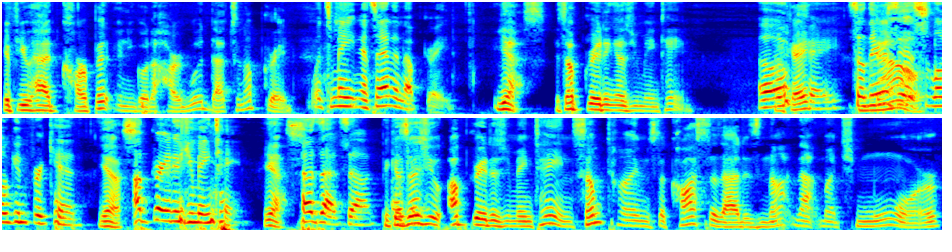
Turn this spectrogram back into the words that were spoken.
If you had carpet and you go to hardwood, that's an upgrade. What's maintenance and an upgrade? Yes, it's upgrading as you maintain. Okay. Okay. So there's Now- a slogan for Ken. Yes. Upgrade as you maintain. yes. How's that sound? Because Okay. as you upgrade, as you maintain, sometimes the cost of that is not that much more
